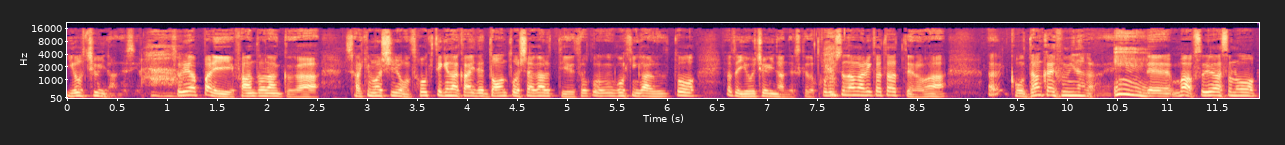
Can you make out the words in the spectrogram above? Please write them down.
要注意なんですよ。はあ、それやっぱりファンドなんかが、先物市場の早期的な買いでドンと押し上がるっていう動きがあると、やっぱり要注意なんですけど、今年の上がり方っていうのは、こう段階踏みながらね、えー、でまあ、それはその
